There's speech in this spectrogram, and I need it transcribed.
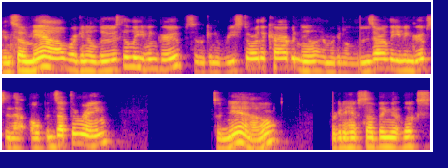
And so now we're going to lose the leaving group. So we're going to restore the carbonyl and we're going to lose our leaving group. So that opens up the ring. So now we're going to have something that looks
